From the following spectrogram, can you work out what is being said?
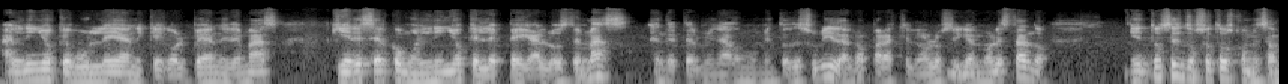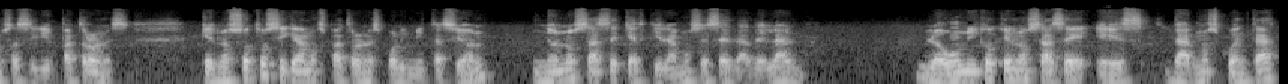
al niño que bulean y que golpean y demás, quiere ser como el niño que le pega a los demás en determinado momento de su vida, ¿no? Para que no lo sigan molestando. Y entonces nosotros comenzamos a seguir patrones. Que nosotros sigamos patrones por imitación no nos hace que adquiramos esa edad del alma. Lo único que nos hace es darnos cuenta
